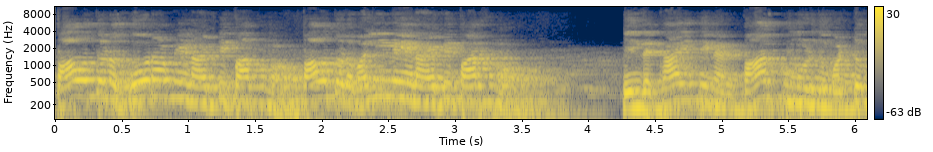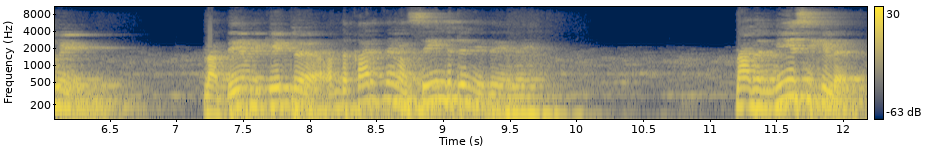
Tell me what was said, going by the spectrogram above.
பாவத்தோட கோராமையை நான் எப்படி பார்க்கணும்? பாவத்தோட வலிமையை நான் எப்படி பார்க்கணும்? இந்த காரியத்தை நான் பார்க்கும் பொழுது மட்டுமே நான் தேவனை கேட்ட அந்த காரியத்தை நான் செய்துட்டேன் தேவனே. நான் அதை நேசிக்கல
